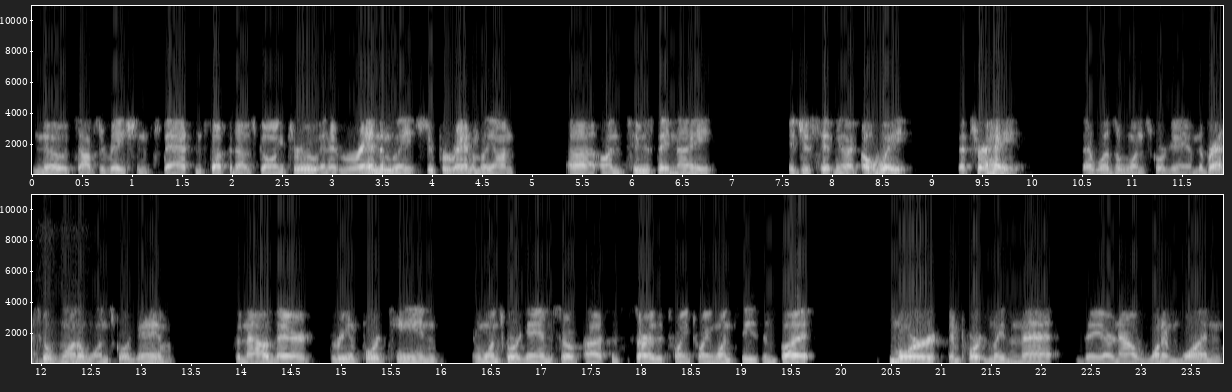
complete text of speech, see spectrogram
notes, observations, stats, and stuff that I was going through, and it randomly, super randomly on uh, on Tuesday night, it just hit me like, oh wait, that's right, that was a one score game. Nebraska won a mm-hmm. one score game. So now they're three and fourteen in one score games. So uh, since the start of the 2021 season, but more importantly than that, they are now one and one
